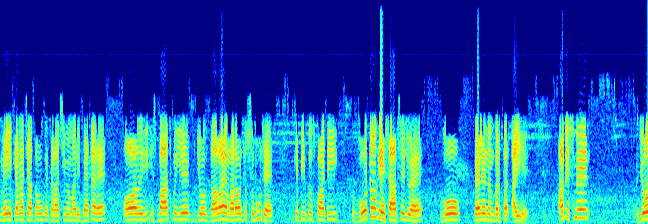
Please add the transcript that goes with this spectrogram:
मैं ये कहना चाहता हूँ कि कराची में हमारी बेहतर है और इस बात को ये जो दावा है हमारा और जो सबूत है कि पीपल्स पार्टी वोटों के हिसाब से जो है, वो पहले नंबर पर आई है। अब इसमें जो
